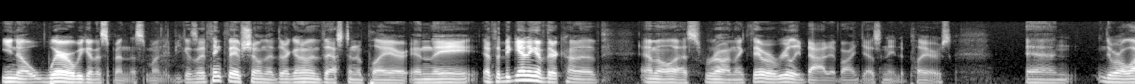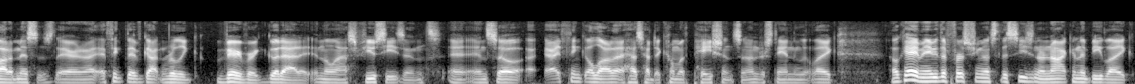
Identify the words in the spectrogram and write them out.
you know, where are we going to spend this money? Because I think they've shown that they're going to invest in a player and they at the beginning of their kind of MLS run, like they were really bad at buying designated players. And there were a lot of misses there, and I, I think they've gotten really very, very good at it in the last few seasons. And, and so I, I think a lot of that has had to come with patience and understanding that, like, okay, maybe the first few months of the season are not going to be like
